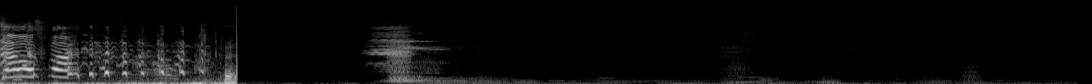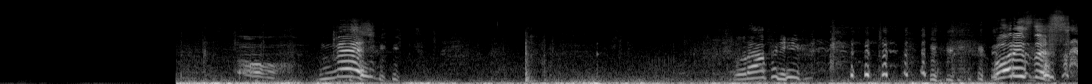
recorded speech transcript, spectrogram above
That was fun. man! what happened here? what is this?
